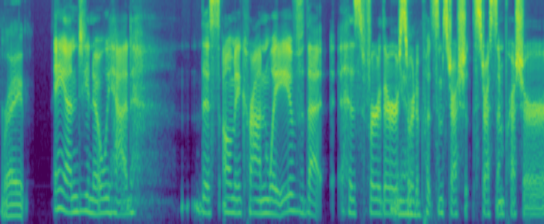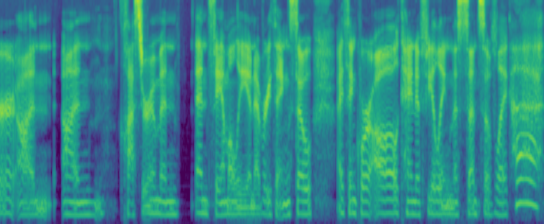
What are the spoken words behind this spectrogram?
Right. And, you know, we had this Omicron wave that has further yeah. sort of put some stress stress and pressure on on classroom and and family and everything. So I think we're all kind of feeling this sense of like, ah,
